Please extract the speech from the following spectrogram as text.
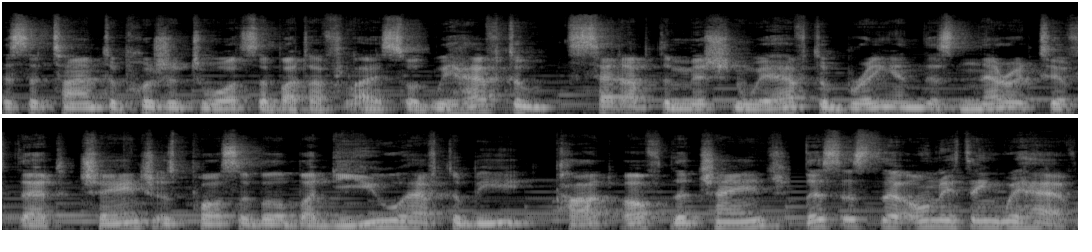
is the time to push it towards the butterfly. So we have to set up the mission. We have to bring in this narrative that change is possible, but you have to be part of the change. This is the only thing we have.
